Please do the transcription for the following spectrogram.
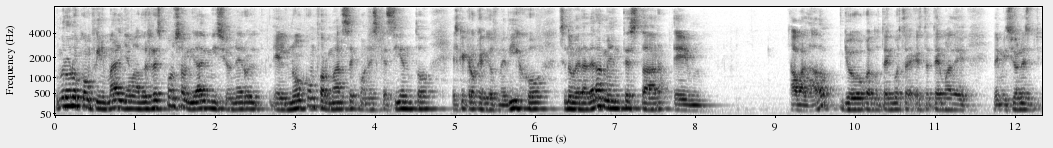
número uno, confirmar el llamado. Es responsabilidad del misionero el, no conformarse con es que siento, es que creo que Dios me dijo, sino verdaderamente estar em, avalado. Yo cuando tengo este, este tema de, de, misiones,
